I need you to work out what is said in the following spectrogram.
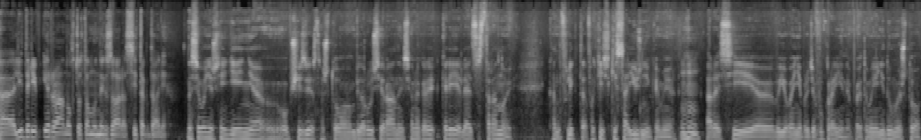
е, лідерів Ірану, хто там у них зараз, і так далі. На сегодняшний день э, общеизвестно, что Беларусь, Иран и Северная Коре- Корея являются стороной конфликта, фактически союзниками России э, в ее войне против Украины. Поэтому я не думаю, что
